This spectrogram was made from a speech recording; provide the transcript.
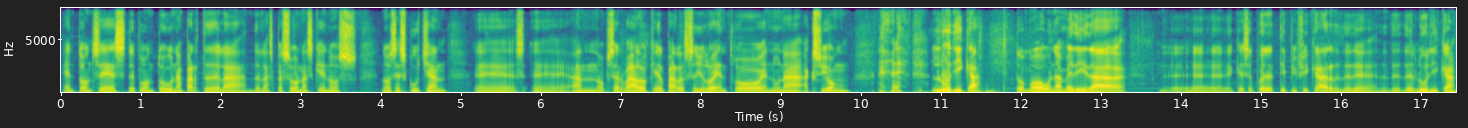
Entonces, de pronto, una parte de, la, de las personas que nos, nos escuchan eh, eh, han observado que el Padre Cirilo entró en una acción lúdica, tomó una medida que se puede tipificar de, lúdica,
